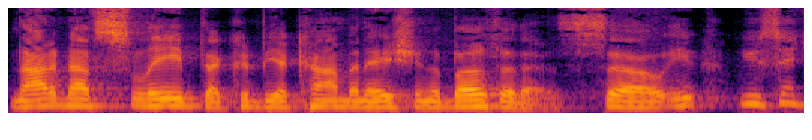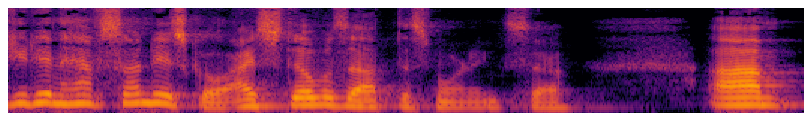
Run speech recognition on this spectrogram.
not enough sleep. That could be a combination of both of those. So you said you didn't have Sunday school. I still was up this morning. So, um,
